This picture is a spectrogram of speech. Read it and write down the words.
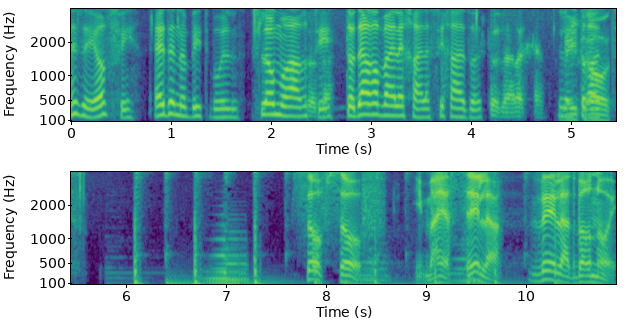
איזה יופי. עדן הביטבול, שלמה ארצי, תודה. תודה רבה לך על השיחה הזאת. תודה לכם. להתראות. סוף סוף, עם מאיה סלע ואלעד ברנועי.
